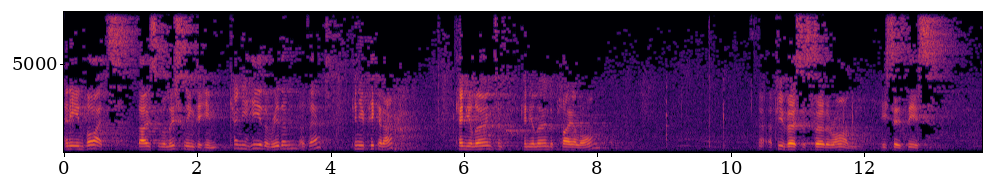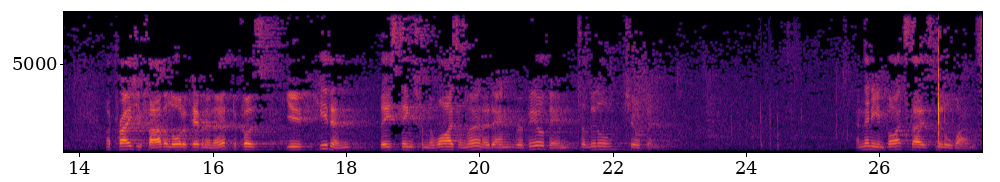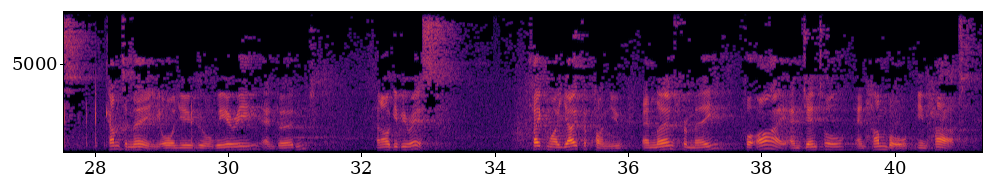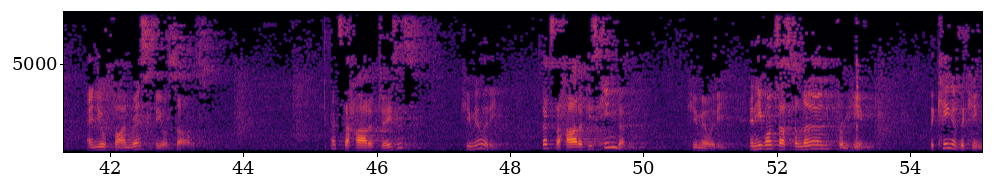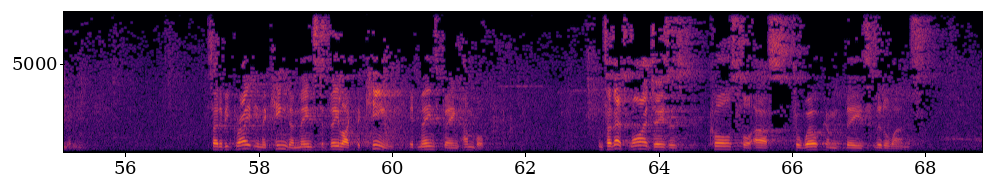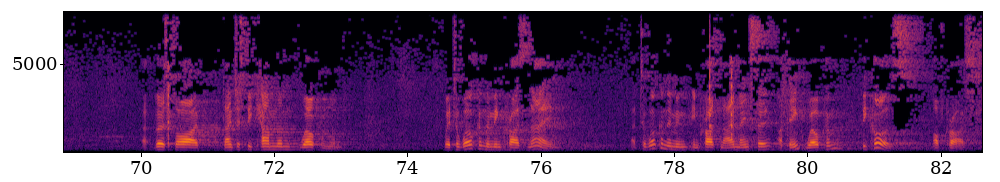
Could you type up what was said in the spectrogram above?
And he invites those who are listening to him, can you hear the rhythm of that? Can you pick it up? Can you learn to, can you learn to play along? A few verses further on, he says this I praise you, Father, Lord of heaven and earth, because you've hidden these things from the wise and learned and revealed them to little children. And then he invites those little ones Come to me, all you who are weary and burdened, and I'll give you rest. Take my yoke upon you and learn from me, for I am gentle and humble in heart, and you'll find rest for your souls. That's the heart of Jesus humility. That's the heart of his kingdom humility. And he wants us to learn from him, the king of the kingdom. So to be great in the kingdom means to be like the king, it means being humble. And so that's why Jesus calls for us to welcome these little ones. Uh, verse 5 don't just become them, welcome them. We're to welcome them in Christ's name. Uh, to welcome them in, in Christ's name means to, I think, welcome because of Christ.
